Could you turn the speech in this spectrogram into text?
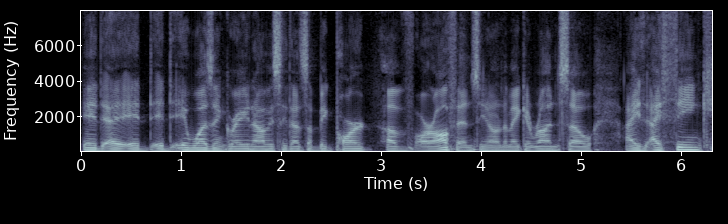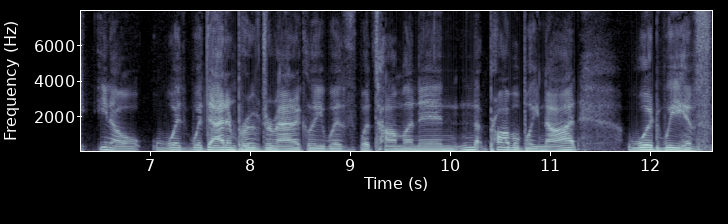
it, it it it wasn't great and obviously that's a big part of our offense you know to make it run. So i i think you know would would that improve dramatically with with tomlin in probably not would we have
